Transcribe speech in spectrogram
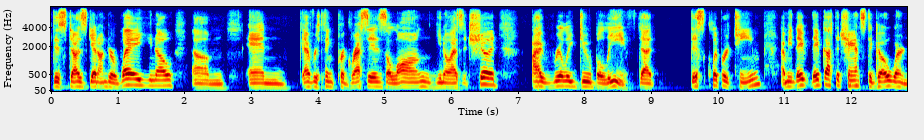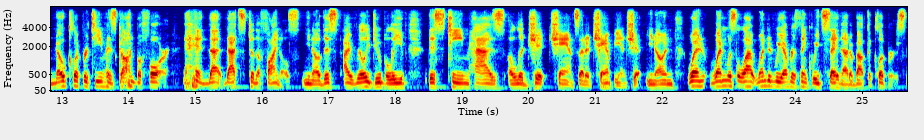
this does get underway, you know, um, and everything progresses along, you know, as it should, I really do believe that this Clipper team, I mean, they've they've got the chance to go where no Clipper team has gone before, and that that's to the finals. You know, this I really do believe this team has a legit chance at a championship. You know, and when when was the last when did we ever think we'd say that about the Clippers?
